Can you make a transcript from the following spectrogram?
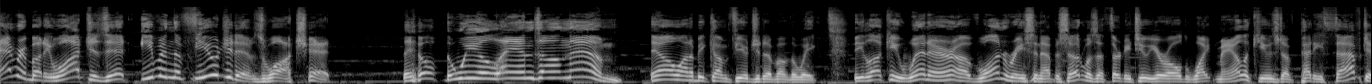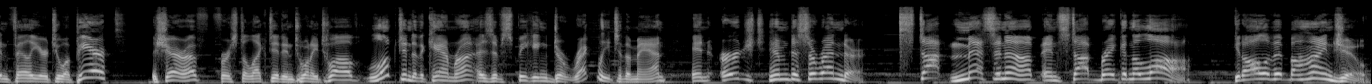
Everybody watches it, even the fugitives watch it. They hope the wheel lands on them. They all want to become fugitive of the week. The lucky winner of one recent episode was a 32 year old white male accused of petty theft and failure to appear. The sheriff, first elected in 2012, looked into the camera as if speaking directly to the man and urged him to surrender. Stop messing up and stop breaking the law. Get all of it behind you.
